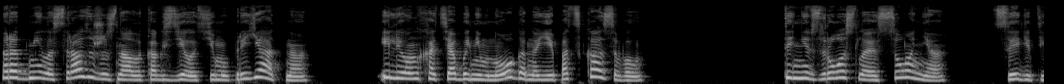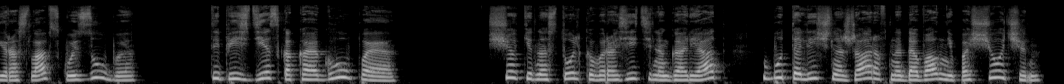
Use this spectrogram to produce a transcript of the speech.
Радмила сразу же знала, как сделать ему приятно? Или он хотя бы немного, но ей подсказывал? «Ты не взрослая, Соня!» – цедит Ярослав сквозь зубы. «Ты пиздец какая глупая!» Щеки настолько выразительно горят, будто лично Жаров надавал мне пощечин.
